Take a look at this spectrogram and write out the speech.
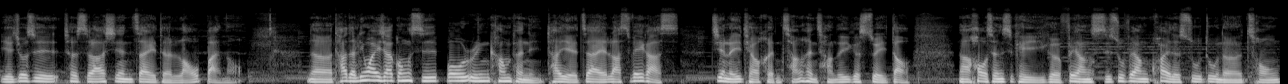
也就是特斯拉现在的老板哦，那他的另外一家公司 Boring Company，他也在拉斯维加斯。建了一条很长很长的一个隧道，那号称是可以一个非常时速非常快的速度呢，从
